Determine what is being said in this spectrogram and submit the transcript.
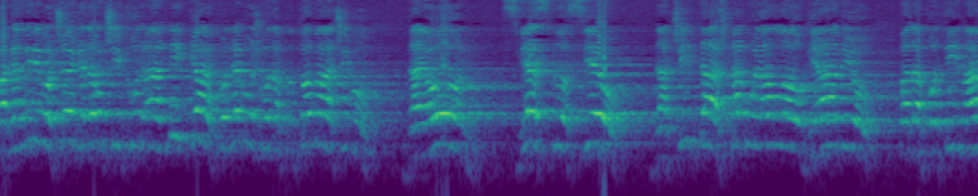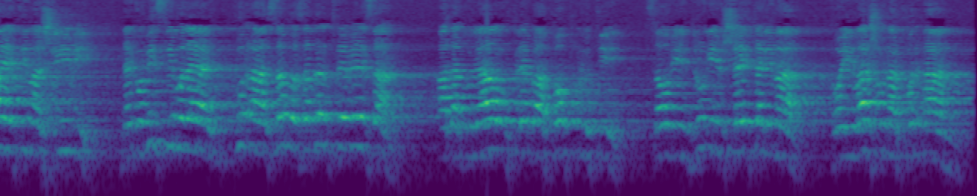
Pa kad vidimo čovjeka da uči Kur'an, nikako ne možemo da protomačimo da je on svjesno sjeo da čita šta mu je Allah objavio pa da po tim ajetima živi. Nego mislimo da je Kur'an samo za mrtve vezan, a da dunjalu treba popunuti sa ovim drugim šeitanima koji lažu na Kur'an.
